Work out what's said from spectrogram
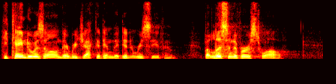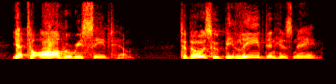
He came to his own, they rejected him, they didn't receive him. But listen to verse 12. Yet to all who received him, to those who believed in his name,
